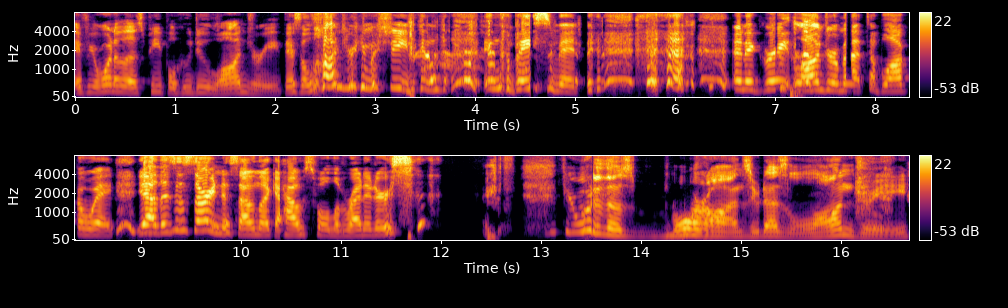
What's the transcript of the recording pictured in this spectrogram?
If you're one of those people who do laundry, there's a laundry machine in the, in the basement and a great laundromat to block away. Yeah, this is starting to sound like a house full of Redditors. if you're one of those morons who does laundry,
